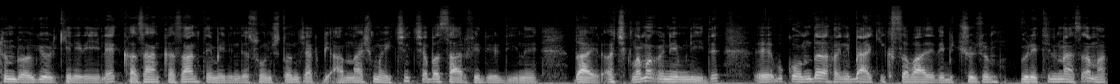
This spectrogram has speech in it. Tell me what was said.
tüm bölge ülkeleriyle kazan kazan temelinde sonuçlanacak bir anlaşma için çaba sarf edildiğini dair açıklama önemliydi. E, bu konuda hani belki kısa vadede bir çözüm üretilmez ama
